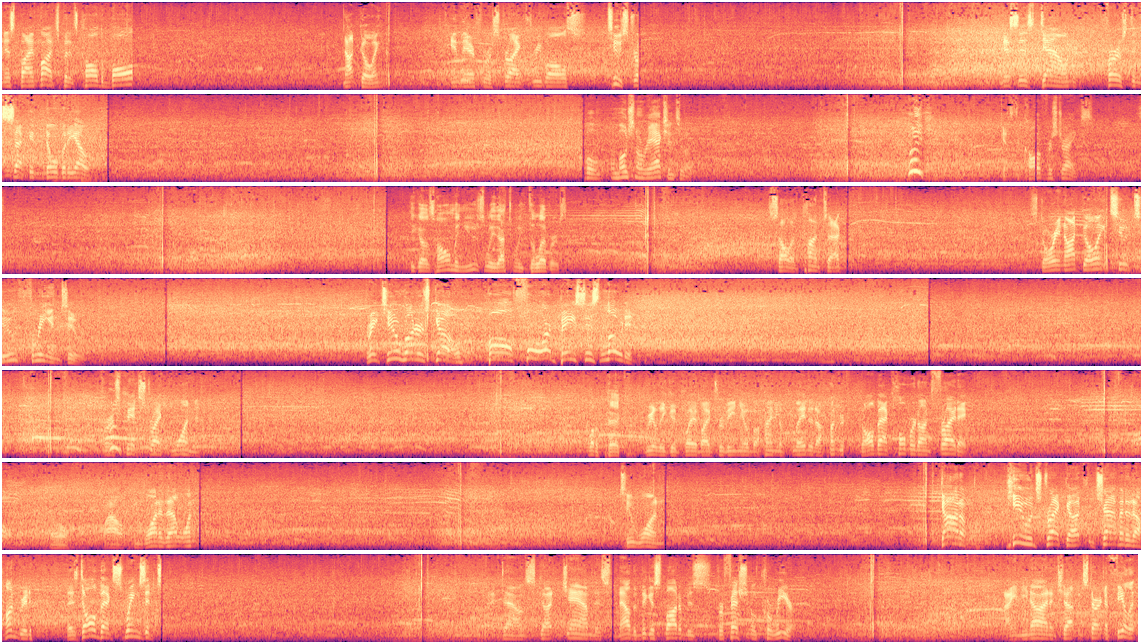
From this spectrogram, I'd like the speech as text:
Didn't miss by much, but it's called a ball. Not going. In there for a strike. Three balls, two strikes. Misses down. First and second, nobody out. Well, emotional reaction to it. Gets the call. For strikes. He goes home, and usually that's when he delivers. Solid contact. Story not going 2-2, 3 and 2. 3-2, runners go. Ball four, bases loaded. First pitch, strike one. What a pick. Really good play by Trevino behind the plate at 100. Dalbec homered on Friday. Oh. oh, Wow, he wanted that one. Two one. Got him. Huge strikeout from Chapman at 100 as Dalbec swings it. Down, Scott jammed. It's now the biggest spot of his professional career. 99 and Chapman starting to feel it.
